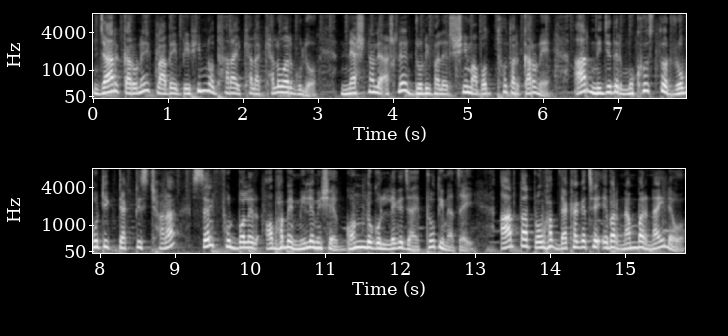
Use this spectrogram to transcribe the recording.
যার কারণে ক্লাবে বিভিন্ন ধারায় খেলা খেলোয়াড়গুলো ন্যাশনালে আসলে ডোরিভালের সীমাবদ্ধতার কারণে আর নিজেদের মুখস্থ রোবোটিক ট্যাকটিস ছাড়া সেলফ ফুটবলের অভাবে মিলেমিশে গণ্ডগোল লেগে যায় প্রতি ম্যাচেই। আর তার প্রভাব দেখা গেছে এবার নাম্বার নাইনেও।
